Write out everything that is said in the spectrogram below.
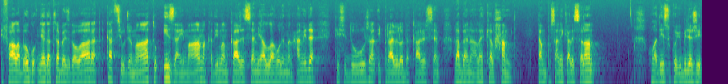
I hvala Bogu, njega treba izgovarat kad si u džematu iza imama, kad imam kaže sem je Allahu liman hamide, ti si dužan i pravilo da kažeš sem Rabbena lekel hamd. Tamo poslanik ali salam u hadisu koji bilježi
